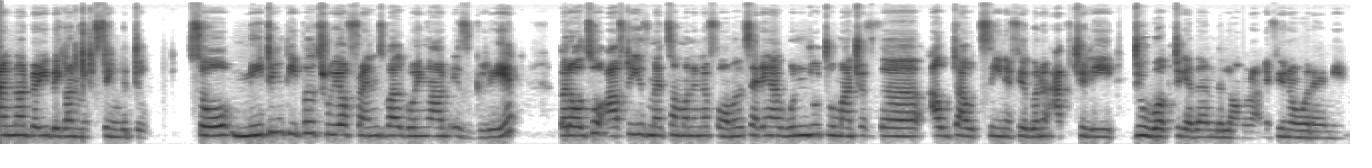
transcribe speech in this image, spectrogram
I'm not very big on mixing the two. So meeting people through your friends while going out is great. But also after you've met someone in a formal setting, I wouldn't do too much of the out out scene if you're going to actually do work together in the long run, if you know what I mean.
